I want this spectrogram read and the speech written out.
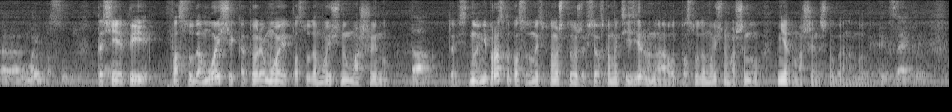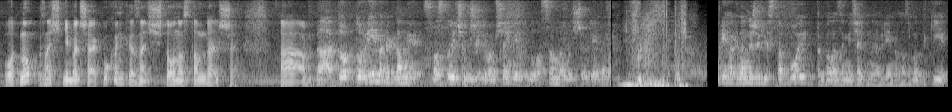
э, мою посуду. Точнее, ты посудомойщик, который моет посудомоечную машину. Да, То есть, ну, не просто посуду мыть, потому что уже все автоматизировано, а вот посудомоечную машину нет машины, чтобы она мыла ее. exactly. Вот, ну, значит, небольшая кухонька, значит, что у нас там дальше? А, Да, то, то время, когда мы с Восточем жили в общаге, это было самое лучшее время. Время, когда мы жили с тобой, это было замечательное время. У нас были такие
